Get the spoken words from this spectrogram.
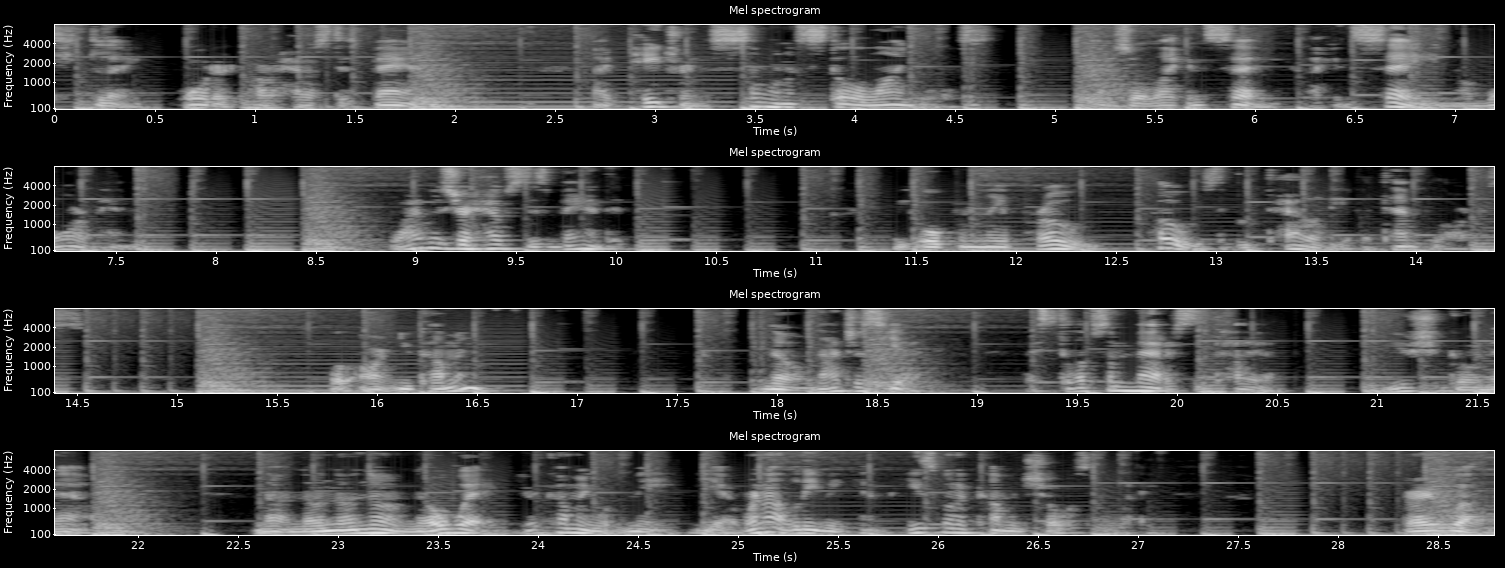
Title ordered our house disbanded. My patron is someone still aligned with us. That's all I can say. I can say no more of him. Why was your house disbanded? We openly opposed the brutality of the Templars. Well, aren't you coming? No, not just yet. I still have some matters to tie up. You should go now. No, no, no, no, no way. You're coming with me. Yeah, we're not leaving him. He's going to come and show us the way. Very well.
